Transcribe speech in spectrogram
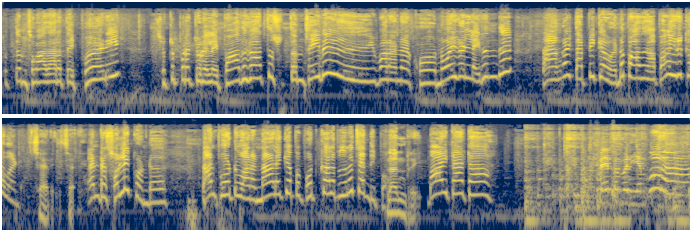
சுத்தம் சுகாதாரத்தை பேணி சுற்றுப்புறச் சூழலை பாதுகாத்து சுத்தம் செய்து இவ்வாறான நோய்கள்ல இருந்து நாங்கள் தப்பிக்க வேண்டும் பாதுகாப்பாக இருக்க வேண்டும். சரி சரி. என்று சொல்லிக்கொண்டு நான் போட்டு வரேன். நாளைக்கு அப்ப பொற்கால புதுல சந்திப்போம். நன்றி. பாய் டாடா. பேப்பர் படியம் போலாம்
